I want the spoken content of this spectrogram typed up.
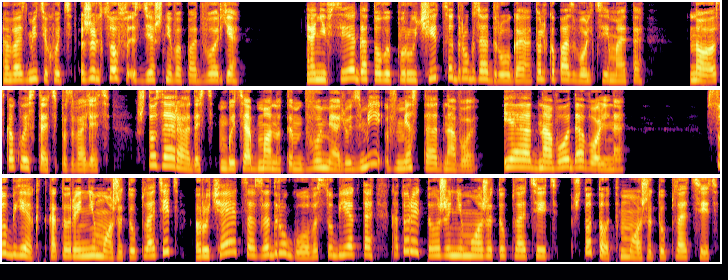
Возьмите хоть жильцов здешнего подворья. Они все готовы поручиться друг за друга, только позвольте им это. Но с какой стати позволять? Что за радость быть обманутым двумя людьми вместо одного? И одного довольно. Субъект, который не может уплатить, ручается за другого субъекта, который тоже не может уплатить, что тот может уплатить.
